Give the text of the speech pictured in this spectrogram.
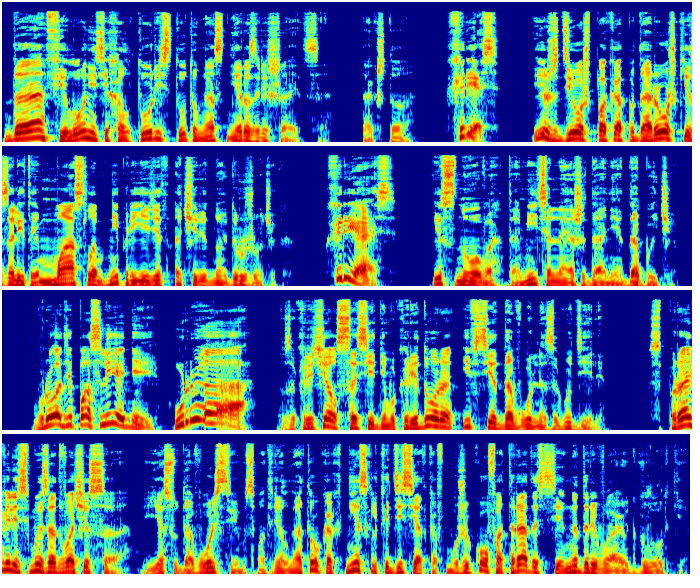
Да, филонить и халтурить тут у нас не разрешается. Так что хрясь! И ждешь, пока по дорожке, залитой маслом, не приедет очередной дружочек. Хрясь! И снова томительное ожидание добычи. «Вроде последний! Ура!» Закричал с соседнего коридора, и все довольно загудели. Справились мы за два часа, и я с удовольствием смотрел на то, как несколько десятков мужиков от радости надрывают глотки.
